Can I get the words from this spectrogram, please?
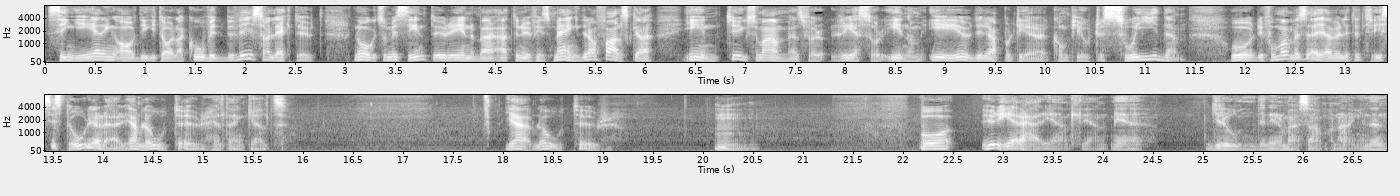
signering av digitala covidbevis har läckt ut. Något som i sin tur innebär att det nu finns mängder av falska intyg som används för resor inom EU. Det rapporterar Computer Sweden. Och det får man väl säga är väl lite trist historia där. Jävla otur helt enkelt. Jävla otur. Mm. Och hur är det här egentligen med grunden i de här sammanhangen? Den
